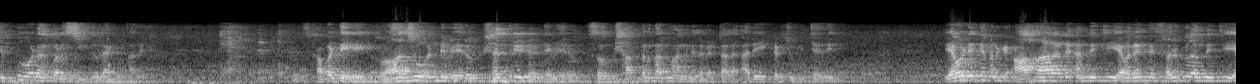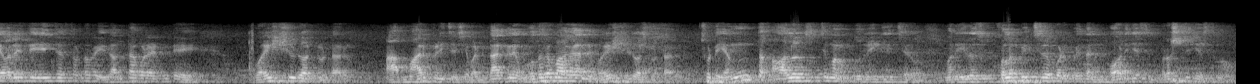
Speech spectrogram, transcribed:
చెప్పుకోవడానికి కూడా సిగ్గు లేకుండా కాబట్టి రాజు అంటే వేరు క్షత్రియుడు అంటే వేరు. సో క్షాత్ర ధర్మాన్ని నిలబెట్టాలి. అది ఇక్కడ చూపించేది. ఎవడైతే మనకి ఆహారాన్ని అందించి ఎవరైతే సరుకులు అందించి ఎవరైతే ఏం చేస్తుంటారో ఇదంతా కూడా ఏంటంటే వైశ్యుడు అంటుంటారు. ఆ మార్పిడి చేసేవాడిని. దానికనే ఉదర భాగాన్ని వైశ్యుడు అంటుంటారు. చూడండి ఎంత ఆలోచించి మనం పూర్వీకులు ఇచ్చారో మనం ఈరోజు కులపిచ్చిలో పడిపోయి దాన్ని బాడీ చేసి భ్రష్టు చేస్తున్నాం.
